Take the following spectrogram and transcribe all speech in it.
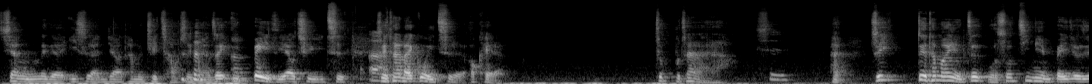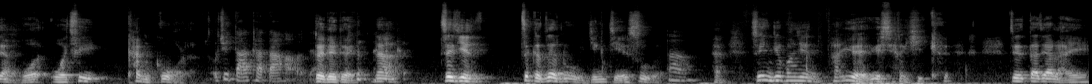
嗯像那个伊斯兰教，他们去朝圣一样，这一辈子要去一次，嗯。所以他来过一次了，OK 了，就不再来了。是。哎，所以对他们而言，这我说纪念碑就是这样，我我去看过了，我去打卡打好了，对对对，那这件这个任务已经结束了，嗯，哎，所以你就发现它越来越像一个，就是大家来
